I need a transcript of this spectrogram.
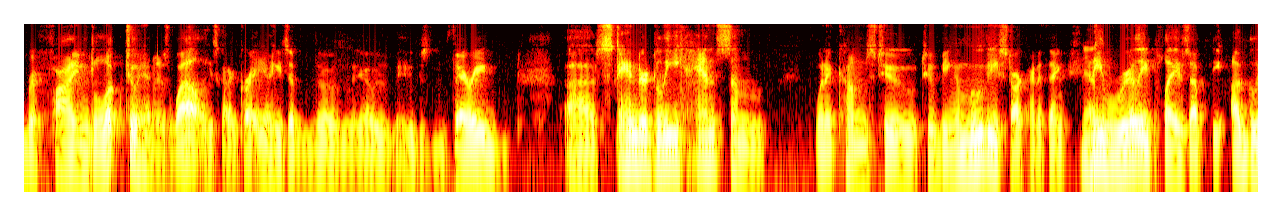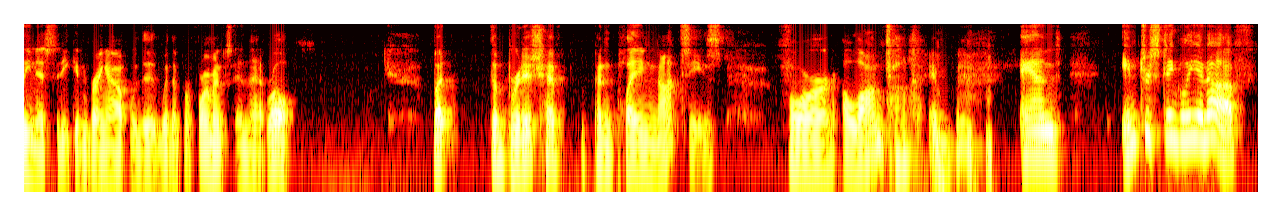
refined look to him as well. He's got a great, you know, he's a, you know, he was very uh, standardly handsome when it comes to to being a movie star kind of thing, Yes. and he really plays up the ugliness that he can bring out with the, with a performance in that role. But the British have been playing Nazis for a long time, and interestingly enough,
